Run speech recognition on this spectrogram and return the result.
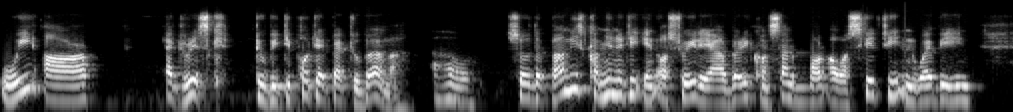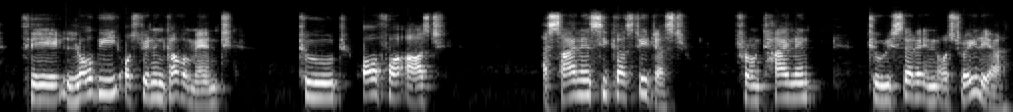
we are at risk to be deported back to Burma. Oh, So the Burmese community in Australia are very concerned about our safety and well-being. They lobby Australian government to offer us asylum seeker status from Thailand to resettle in Australia.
